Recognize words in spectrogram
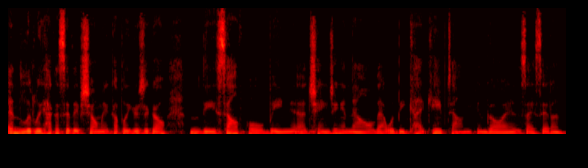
and literally, how can I say, they've shown me a couple of years ago the South Pole being uh, changing, and now that would be Cape Town. You can go, as I said, on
